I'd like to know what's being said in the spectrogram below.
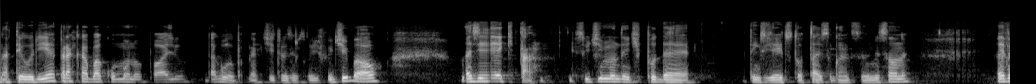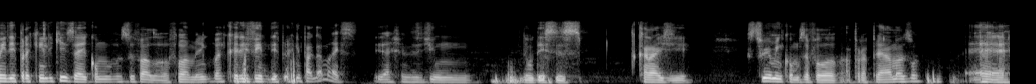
na teoria é para acabar com o monopólio da Globo, né, de transmissão de futebol. Mas aí é que tá. Se o time mandante puder, tem direitos totais agora de transmissão, né? Vai vender para quem ele quiser, e como você falou, o Flamengo vai querer vender para quem paga mais. E a chance de um, de um desses canais de streaming, como você falou, a própria Amazon, é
